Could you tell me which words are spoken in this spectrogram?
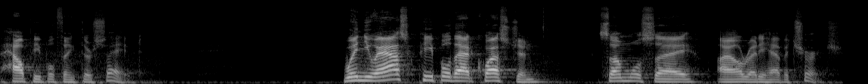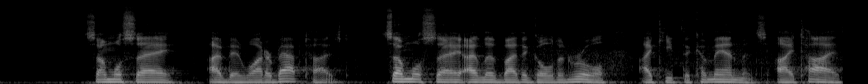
how people think they're saved. When you ask people that question, some will say, I already have a church. Some will say, I've been water baptized. Some will say, I live by the golden rule. I keep the commandments. I tithe.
